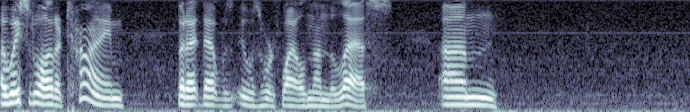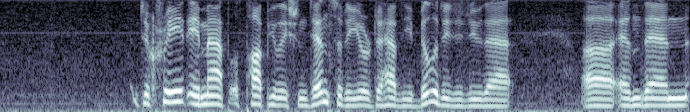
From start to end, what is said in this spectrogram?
I wasted a lot of time, but I, that was it was worthwhile nonetheless. Um, to create a map of population density or to have the ability to do that. Uh, and then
